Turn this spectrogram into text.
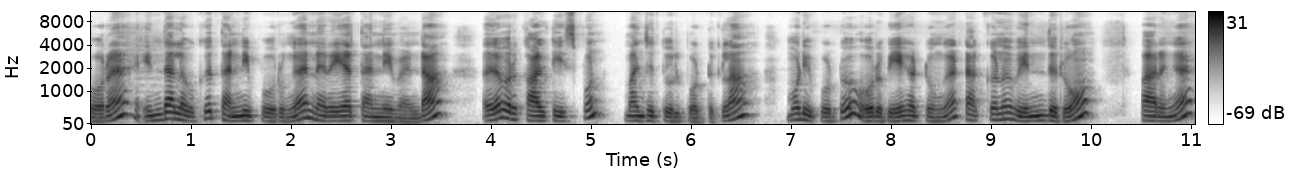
போகிறேன் இந்த அளவுக்கு தண்ணி போருங்க நிறைய தண்ணி வேண்டாம். அதில் ஒரு கால் டீஸ்பூன் மஞ்சத்தூள் போட்டுக்கலாம். மூடி போட்டு ஒரு வேகட்டுங்க. டக்குன்னு வெந்துடும் பாருங்கள்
